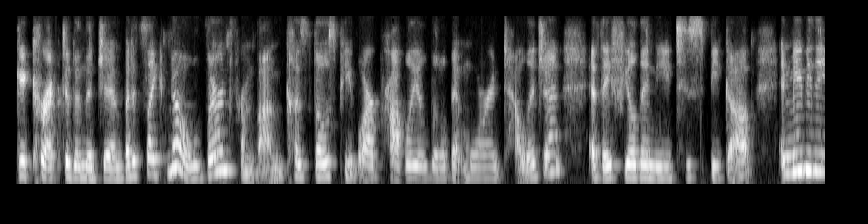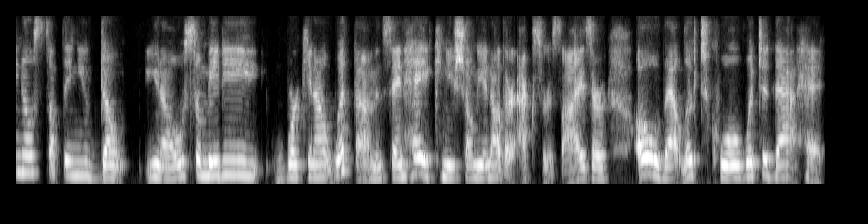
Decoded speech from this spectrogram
get corrected in the gym, but it's like, no, learn from them because those people are probably a little bit more intelligent if they feel the need to speak up. And maybe they know something you don't you know so maybe working out with them and saying hey can you show me another exercise? or oh that looked cool. What did that hit?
